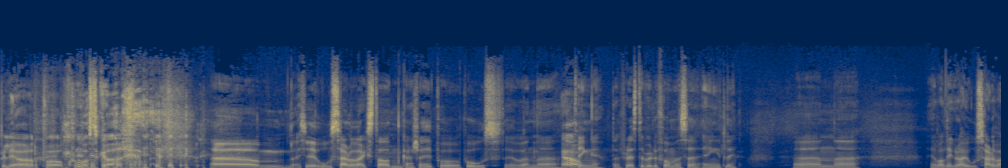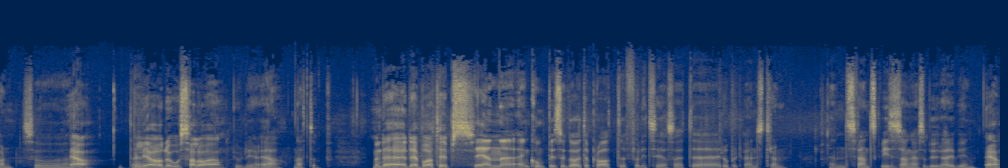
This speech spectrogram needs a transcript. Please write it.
Biljard på Kong Oskar. Um, det er ikke Oselva-verkstaden, kanskje, på, på Os. Det er jo en uh, Ja. ting de fleste burde få med seg, egentlig. En eh, jeg er veldig glad i Oselveren, så ja. Biljard og Oselveren. Ja, nettopp. Men det, det er bra tips. Det er en, en kompis som ga ut en plate for litt siden som heter Robert Wenstrøm. En svensk visesanger som bor her i byen. Ja.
